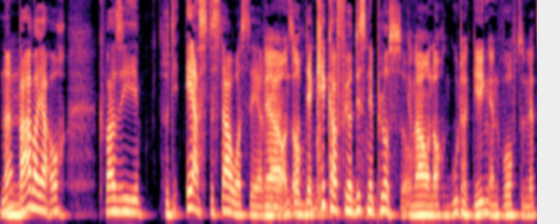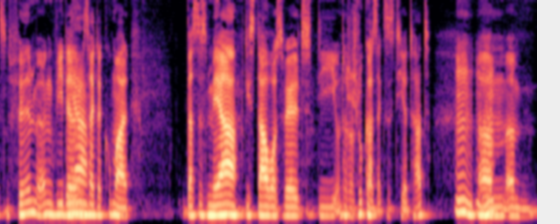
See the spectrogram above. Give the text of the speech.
ne? Mhm. war aber ja auch quasi so die erste Star Wars-Serie. Ja, und so auch- der Kicker für Disney Plus. So. Genau, und auch ein guter Gegenentwurf zum letzten Film irgendwie, der Ja. gezeigt hat, guck mal, das ist mehr die Star Wars-Welt, die unter George Lucas existiert hat. Mhm, mhm. Ähm, ähm,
